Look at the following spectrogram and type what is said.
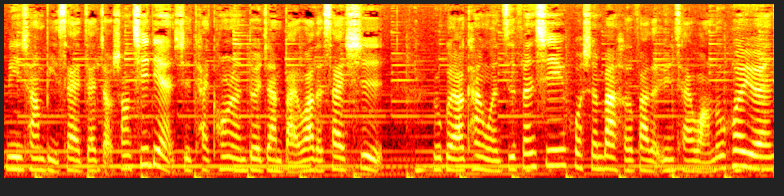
另一场比赛在早上七点，是太空人对战白袜的赛事。如果要看文字分析或申办合法的运彩网络会员，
